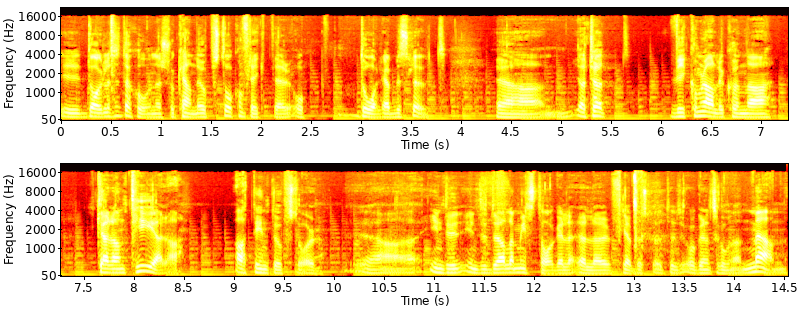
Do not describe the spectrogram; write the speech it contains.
I dagliga situationer så kan det uppstå konflikter och dåliga beslut. Eh, jag tror att vi kommer aldrig kunna garantera att det inte uppstår eh, individuella misstag eller, eller felbeslut i organisationen. Men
